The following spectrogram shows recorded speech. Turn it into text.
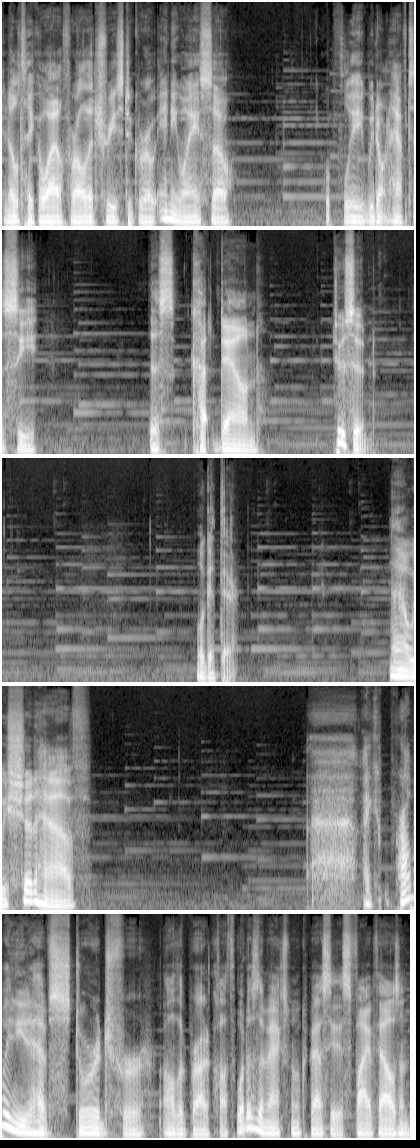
And it'll take a while for all the trees to grow anyway, so hopefully we don't have to see this cut down too soon. We'll get there. Now we should have I probably need to have storage for all the broadcloth. What is the maximum capacity? It's 5,000.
